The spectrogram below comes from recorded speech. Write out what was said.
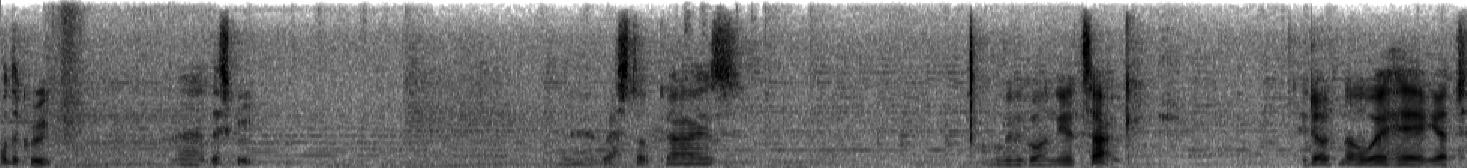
Or the group. Uh, this group. Uh, rest up guys. And we're going to go on the attack. They don't know we're here yet.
